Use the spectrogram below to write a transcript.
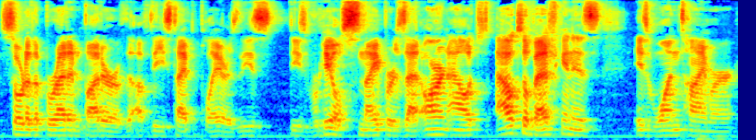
sort of the bread and butter of, the, of these type of players. These these real snipers that aren't Alex Alex Ovechkin is is one timer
